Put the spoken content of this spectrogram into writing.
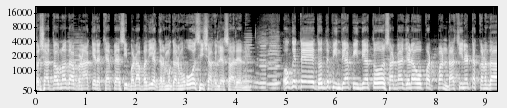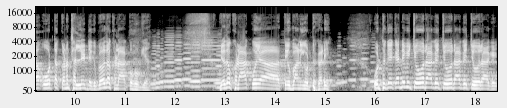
ਪ੍ਰਸ਼ਾਦਾ ਉਹਨਾਂ ਦਾ ਬਣਾ ਕੇ ਰੱਖਿਆ ਪਿਆ ਸੀ, ਬੜਾ ਵਧੀਆ ਗਰਮ ਗਰਮ ਉਹ ਅਸੀਂ ਛਕ ਲਿਆ ਸਾਰਿਆਂ ਨੇ। ਉਹ ਕਿਤੇ ਦੁੱਧ ਪੀਂਦਿਆਂ ਪੀਂਦਿਆਂ ਤੋਂ ਸਾਡਾ ਜਿਹੜਾ ਉਹ ਭਾਂਡਾ ਸੀ ਨਾ ਢੱਕਣ ਦਾ, ਉਹ ਢੱਕਣ ਥੱਲੇ ਡਿੱਗ ਪਿਆ, ਉਹਦਾ ਖੜਾਕ ਹੋ ਗਿਆ। ਜਦੋਂ ਖੜਾਕ ਹੋਇਆ ਤੇ ਉਹ ਬਾਣੀ ਉੱਠ ਖੜੀ। ਉੱਠ ਕੇ ਕਹਿੰਦੇ ਵੀ ਚੋਰ ਆ ਗਏ, ਚੋਰ ਆ ਗਏ, ਚੋਰ ਆ ਗਏ।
